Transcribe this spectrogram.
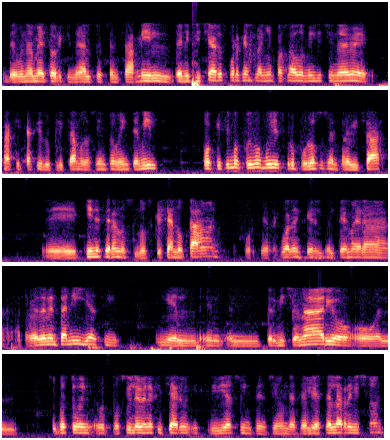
de una meta original 60 mil beneficiarios, por ejemplo, el año pasado, 2019, casi casi duplicamos a 120 mil, porque hicimos, fuimos muy escrupulosos en revisar eh, quiénes eran los, los que se anotaban, porque recuerden que el tema era a través de ventanillas y y el, el, permisionario o el supuesto posible beneficiario inscribía su intención de hacerlo y hacer la revisión,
